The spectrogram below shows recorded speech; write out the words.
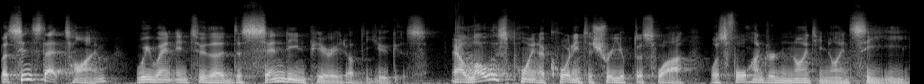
But since that time, we went into the descending period of the Yugas. Our lowest point, according to Sri Yukteswar, was 499 CE.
